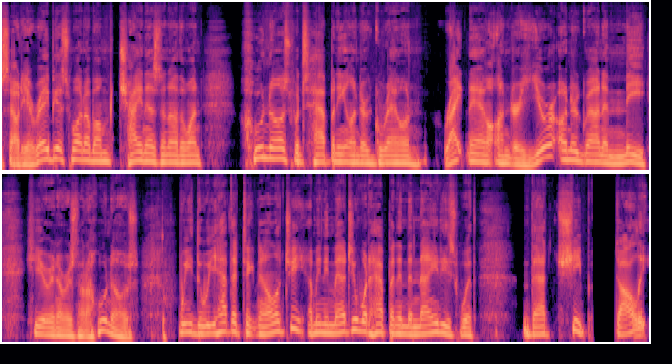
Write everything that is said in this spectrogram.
Saudi Arabia is one of them. China is another one. Who knows what's happening underground right now under your underground and me here in Arizona? Who knows? We do we have the technology? I mean, imagine what happened in the '90s with that sheep, Dolly.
